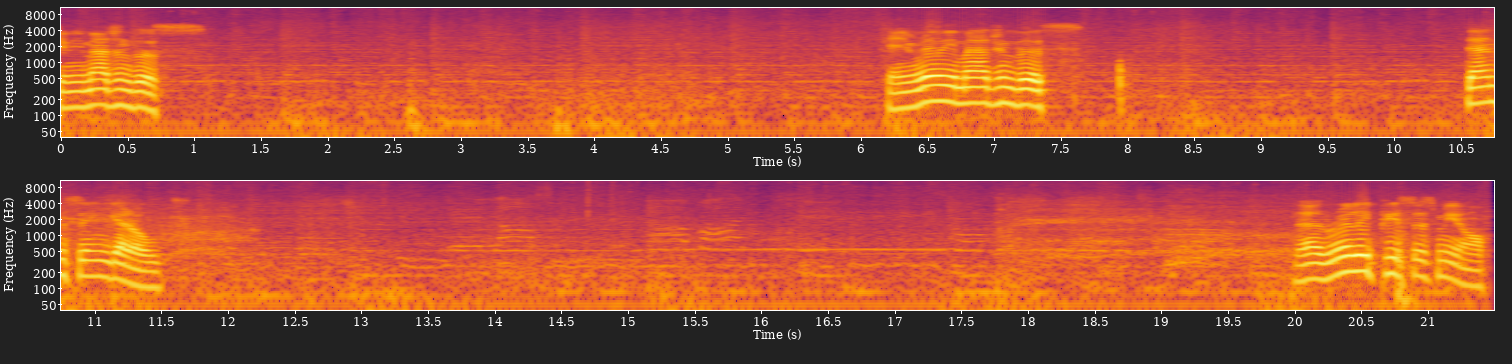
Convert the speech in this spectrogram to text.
Can you imagine this? Can you really imagine this? Dancing Geralt. That really pisses me off.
